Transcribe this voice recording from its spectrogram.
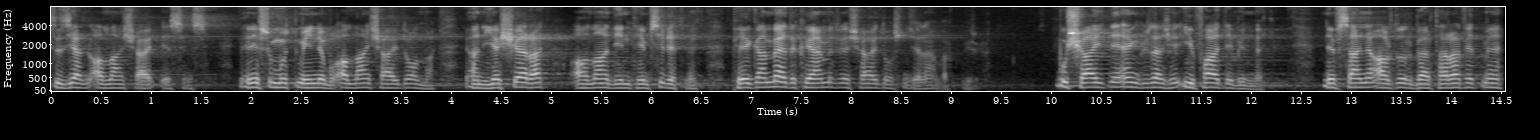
Siz yani Allah'ın şahitlisiniz. Ve nefs-i mutmainne bu Allah'ın şahidi olmak. Yani yaşayarak Allah'ın dinini temsil etmek. Peygamber de kıyamet günü şahit olsun Cenab-ı Hak buyuruyor. Bu şahitliğin en güzel şey ifade edebilmek. Nefsani arzuları bertaraf etme,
